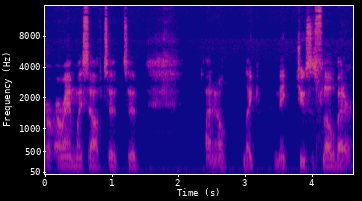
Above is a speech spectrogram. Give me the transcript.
around myself to to i don't know like make juices flow better.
